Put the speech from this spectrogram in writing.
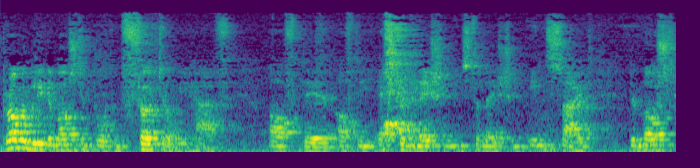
probably the most important photo we have of the of the extermination installation inside the most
